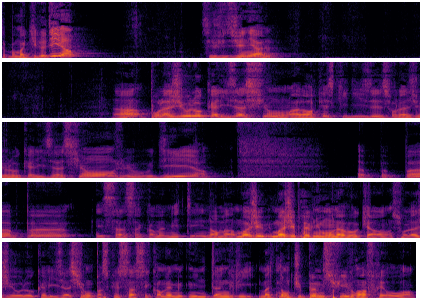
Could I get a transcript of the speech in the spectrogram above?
C'est pas moi qui le dis, hein. C'est juste génial. Hein pour la géolocalisation, alors qu'est-ce qu'il disait sur la géolocalisation? Je vais vous dire. Hop, hop, hop. Et ça, ça a quand même été énorme. Moi, j'ai, prévenu mon avocat hein, sur la géolocalisation parce que ça, c'est quand même une dinguerie. Maintenant, tu peux me suivre, hein, frérot. Hein.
